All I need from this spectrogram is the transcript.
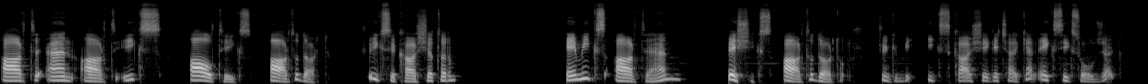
artı n artı x 6x artı 4. Şu x'i karşı atarım. mx artı n 5x artı 4 olur. Çünkü bir x karşıya geçerken eksi x olacak.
